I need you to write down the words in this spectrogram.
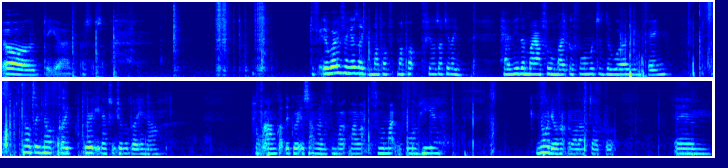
oh dear, I've messed this up. The, the weird thing is, like, my pop, my pop feels actually, like, heavier than my actual microphone, which is the worrying thing. Not, like, not, like, greatly next to each other, but, you know. I haven't got the greatest sound ever from my, my, from my microphone here. No idea what happened to my laptop, but, um,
